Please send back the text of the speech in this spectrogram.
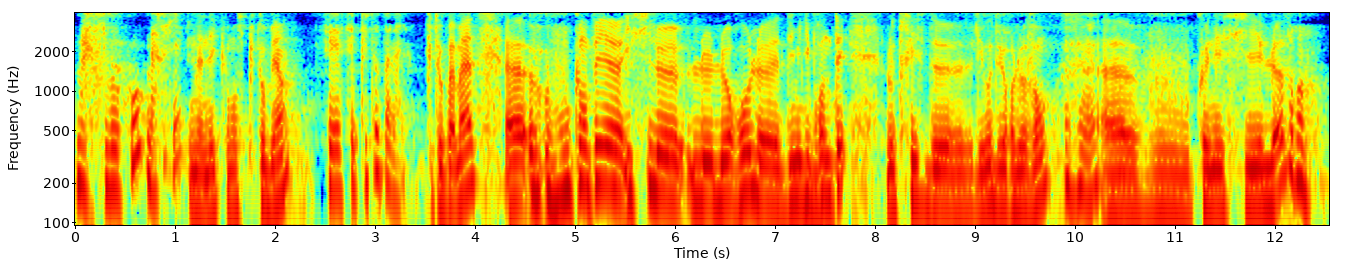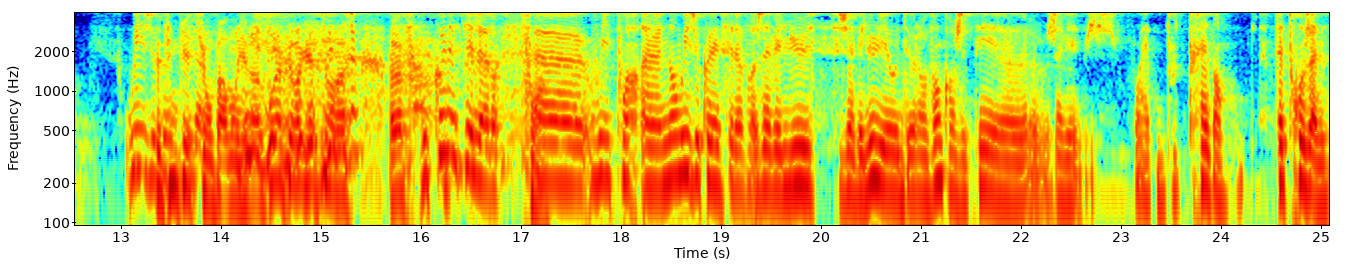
merci beaucoup, merci. Une année qui commence plutôt bien, C'est plutôt pas mal. plutôt pas mal. Euh, vous campez euh, ici le, le- le rôle d'Emily Brontë, l'autrice de Léo de Hurlevent. Euh, vous connaissiez l'œuvre? Oui, je C'est une question, pardon, il y Oui, un point d'interrogation. fin. Vous connaissiez l'œuvre Point. Euh, Oui, point. Euh, non, oui, je connaissais l'œuvre. J'avais lu, j'avais lu Léo de Lanvin quand j'étais, euh, j'avais ouais, 12, 13 ans. Peut-être trop jeune.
